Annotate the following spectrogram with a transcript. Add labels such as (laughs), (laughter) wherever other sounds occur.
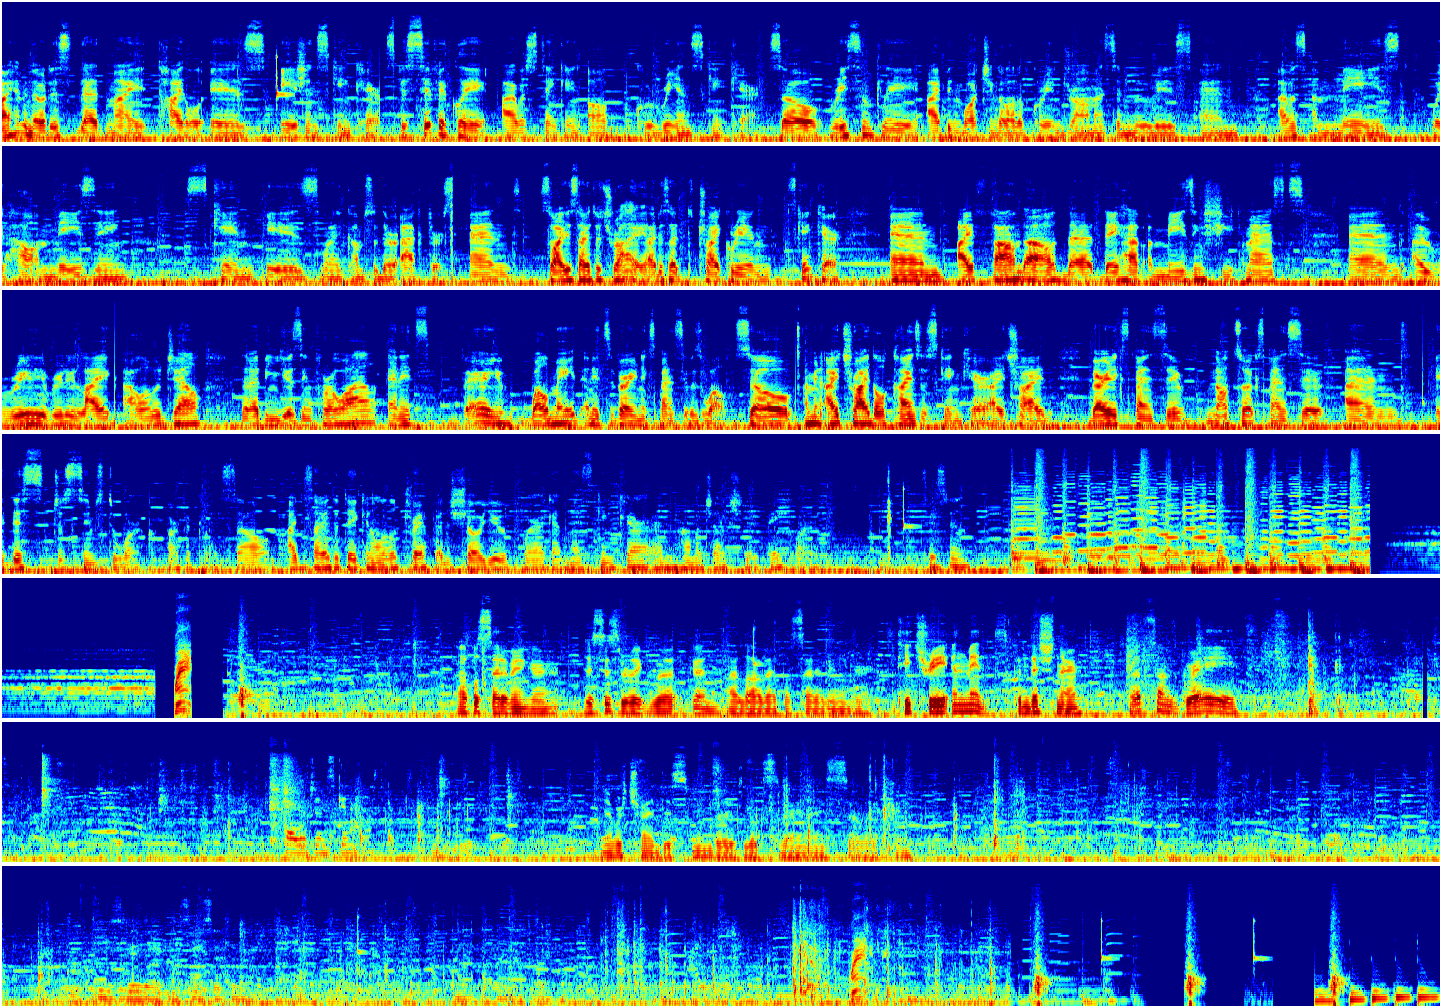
might have noticed that my title is Asian skincare. Specifically, I was thinking of Korean skincare. So recently, I've been watching a lot of Korean dramas and movies and I was amazed with how amazing skin is when it comes to their actors. And so I decided to try. I decided to try Korean skincare. And I found out that they have amazing sheet masks and I really, really like aloe gel that I've been using for a while and it's very well made and it's very inexpensive as well. So, I mean, I tried all kinds of skincare. I tried very expensive, not so expensive, and it, this just seems to work perfectly. So I decided to take in a little trip and show you where I get my skincare and how much I actually pay for it. See you soon. Apple cider vinegar. This is really good. good. I love apple cider vinegar. Tea tree and mint conditioner. That sounds great. collagen skin. Never tried this one, but it looks very nice, so I like it. He's good I can see so too. Dum dum dum dum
